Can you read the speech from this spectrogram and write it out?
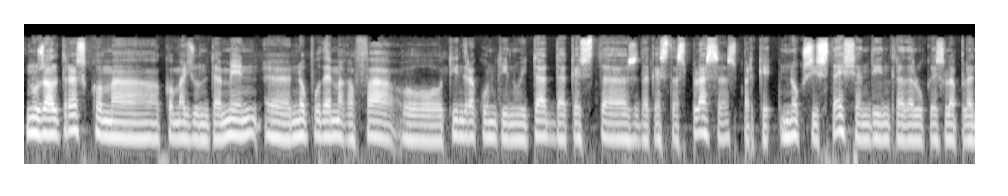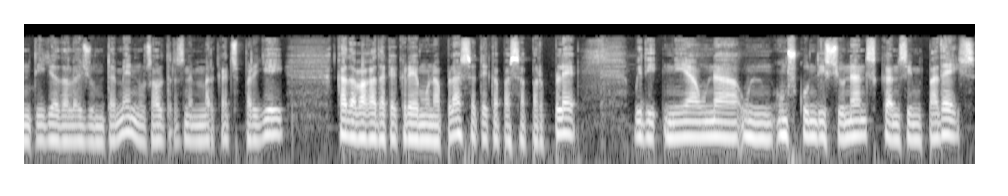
Nosaltres, com a, com a Ajuntament, eh, no podem agafar o tindre continuïtat d'aquestes places perquè no existeixen dintre de lo que és la plantilla de l'Ajuntament. Nosaltres anem marcats per llei. Cada vegada que creem una plaça té que passar per ple. Vull dir, n'hi ha una, un, uns condicionants que ens impedeix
